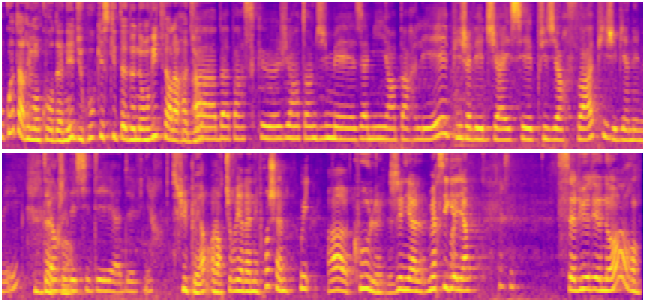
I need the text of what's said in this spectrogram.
Pourquoi t'es arrivé en cours d'année du coup? Qu'est-ce qui t'a donné envie de faire la radio? Ah, bah parce que j'ai entendu mes amis en parler, et puis j'avais déjà essayé plusieurs fois, puis j'ai bien aimé. Alors j'ai décidé euh, de venir. Super. Alors tu reviens l'année prochaine? Oui. Ah, cool, génial. Merci Gaïa. Salut Eleonore.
